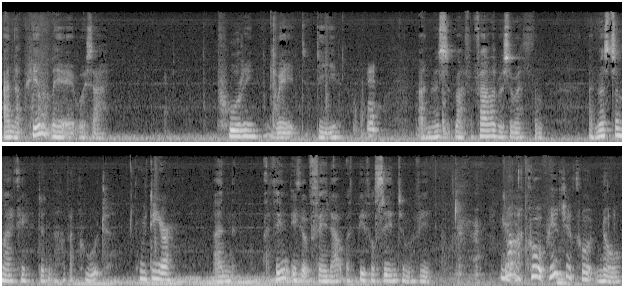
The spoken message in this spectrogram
And apparently it was a pouring wet day. and Miss, my father was with them. And Mr. Mackey didn't have a coat. Oh dear. And I think he got fed up with people saying to him, Have you not a coat? Where's hmm. your coat? No.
